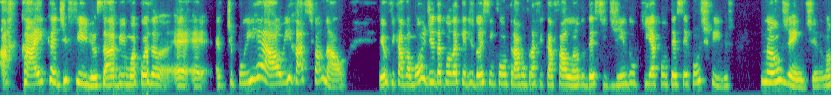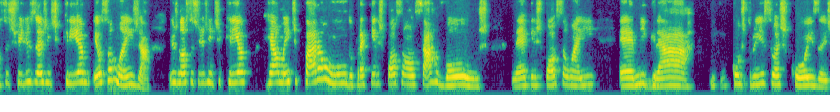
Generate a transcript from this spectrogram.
arcaica de filho, sabe? Uma coisa é, é, é tipo irreal, irracional. Eu ficava mordida quando aqueles dois se encontravam para ficar falando, decidindo o que ia acontecer com os filhos. Não, gente, nossos filhos a gente cria, eu sou mãe já, e os nossos filhos a gente cria realmente para o mundo, para que eles possam alçar voos, né, que eles possam aí é, migrar, construir suas coisas.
